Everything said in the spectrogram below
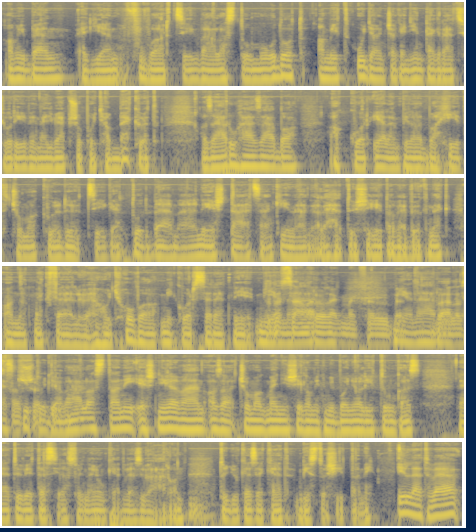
amiben egy ilyen fuvar cég választó módot, amit ugyancsak egy integráció révén egy webshop, hogyha beköt az áruházába, akkor jelen pillanatban hét csomagküldő céget tud beemelni, és tálcán kínálni a lehetőségét a vevőknek annak megfelelően, hogy hova, mikor szeretné, milyen áron, a legmegfelelőbb milyen áron ezt ki tudja választani, és nyilván az a csomagmennyiség, amit mi bonyolítunk, az lehetővé teszi azt, hogy nagyon kedvező áron hmm. tudjuk ezeket biztosítani. Illetve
